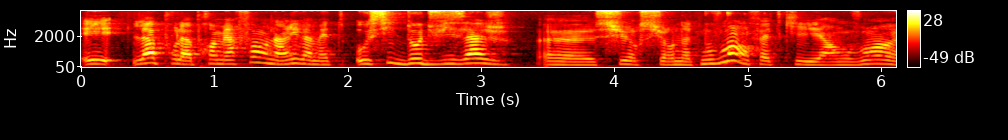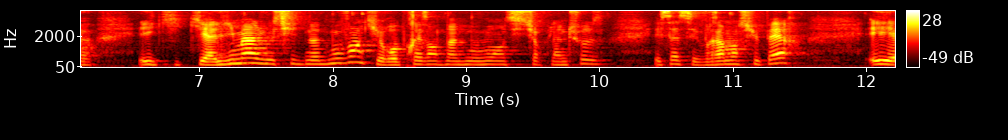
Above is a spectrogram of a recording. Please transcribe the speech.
Et là, pour la première fois, on arrive à mettre aussi d'autres visages euh, sur, sur notre mouvement, en fait, qui est un mouvement euh, et qui, qui a l'image aussi de notre mouvement, qui représente notre mouvement aussi sur plein de choses. Et ça, c'est vraiment super. Et,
